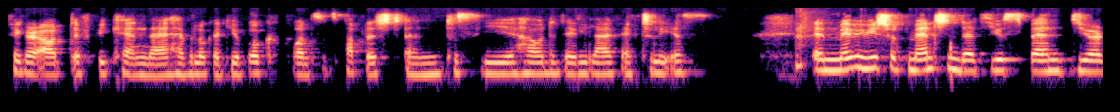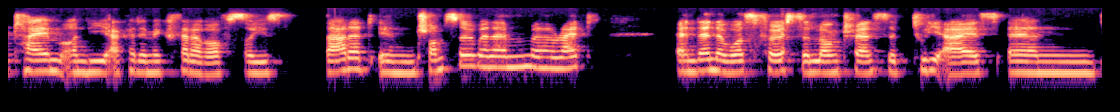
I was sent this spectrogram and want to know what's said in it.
figure out if we can uh, have a look at your book once it's published and to see how the daily life actually is. And maybe we should mention that you spent your time on the Akademik Fedorov. So you started in Tromsø, when I'm uh, right, and then there was first a long transit to the ice, and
